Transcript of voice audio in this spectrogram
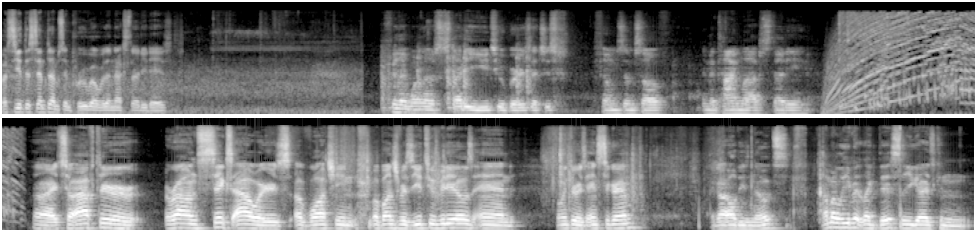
But see if the symptoms improve over the next 30 days. I feel like one of those study YouTubers that just films himself in the time lapse studying. Alright, so after around six hours of watching a bunch of his YouTube videos and going through his Instagram, I got all these notes. I'm gonna leave it like this so you guys can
